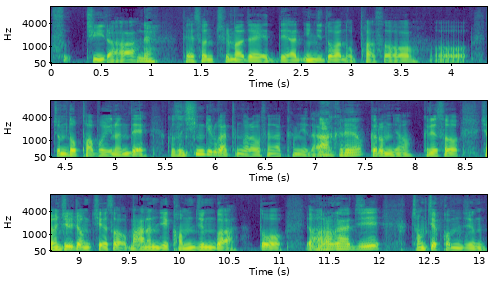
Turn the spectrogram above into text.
후- 뒤라 네. 대선 출마자에 대한 인지도가 높아서 어좀 높아 보이는데 그것은 신기루 같은 거라고 생각합니다. 아, 그래요? 그럼요. 그래서 현실 정치에서 많은 이제 검증과 또 여러 가지 정책 검증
